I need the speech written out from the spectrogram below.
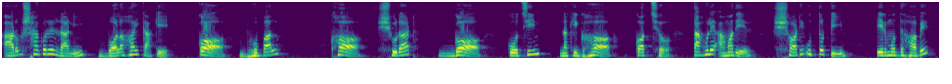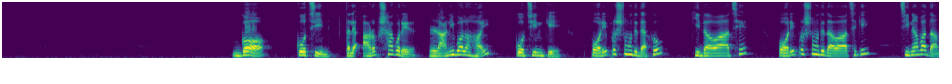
আরব সাগরের রানী বলা হয় কাকে? ক, ভূপাল, খ, সুরাট, গ, কোচিন, নাকি ঘ, কচ্ছ? তাহলে আমাদের সঠিক উত্তরটি এর মধ্যে হবে গ, কোচিন। তাহলে আরব সাগরের রানী বলা হয় কোচিনকে। পরে প্রশ্ন মধ্যে দেখো কি দেওয়া আছে? পরে প্রশ্ন মধ্যে দেওয়া আছে কি, চীনাবাদাম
